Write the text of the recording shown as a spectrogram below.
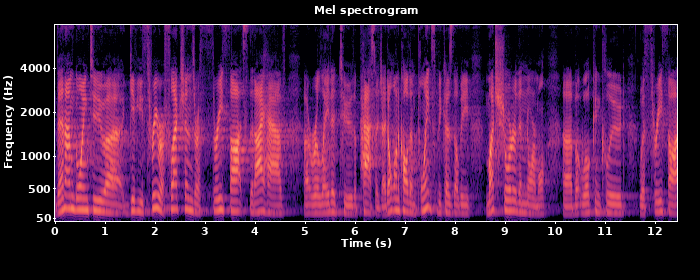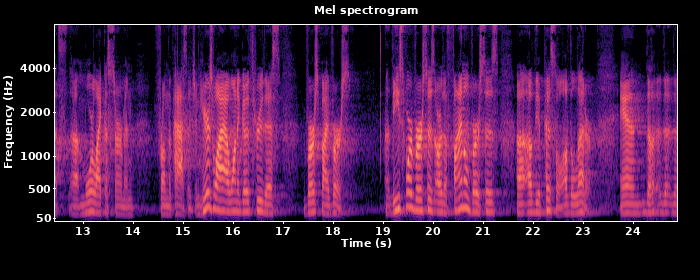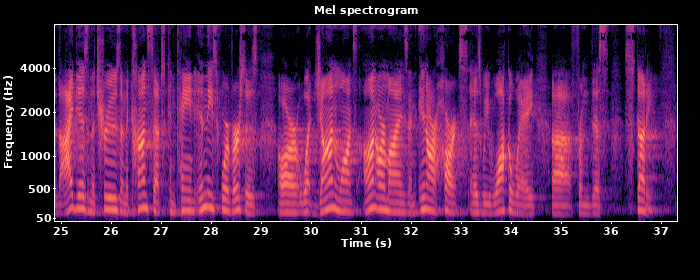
Then I'm going to uh, give you three reflections or three thoughts that I have uh, related to the passage. I don't want to call them points because they'll be much shorter than normal, uh, but we'll conclude with three thoughts, uh, more like a sermon from the passage. And here's why I want to go through this verse by verse. Uh, these four verses are the final verses uh, of the epistle, of the letter. And the, the, the, ideas and the truths and the concepts contained in these four verses are what John wants on our minds and in our hearts as we walk away uh, from this study.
